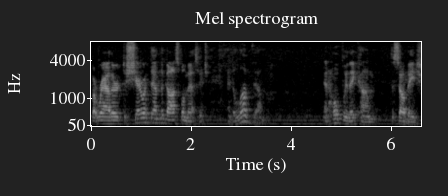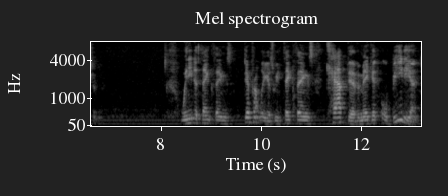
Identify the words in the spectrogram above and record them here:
but rather to share with them the gospel message and to love them. And hopefully they come to salvation. We need to think things differently as we take things captive and make it obedient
